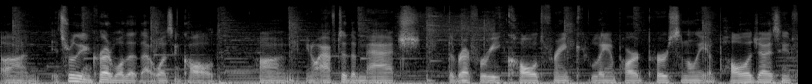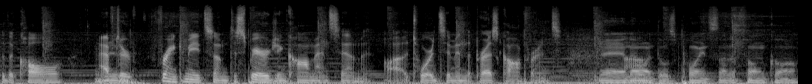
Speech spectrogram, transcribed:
Um, it's really incredible that that wasn't called. Um, you know, after the match, the referee called Frank Lampard personally, apologizing for the call. After Frank made some disparaging comments him uh, towards him in the press conference. Man, I um, want those points, on a phone call.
